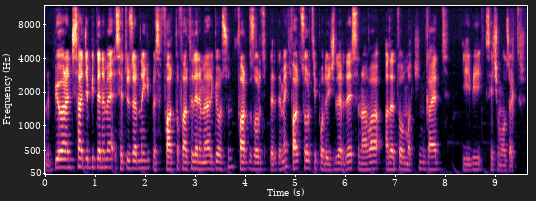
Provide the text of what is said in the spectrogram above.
Hani bir öğrenci sadece bir deneme seti üzerine gitmesin. Farklı farklı denemeler görsün. Farklı soru tipleri demek. Farklı soru tipolojileri de sınava adapte olmak için gayet iyi bir seçim olacaktır.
